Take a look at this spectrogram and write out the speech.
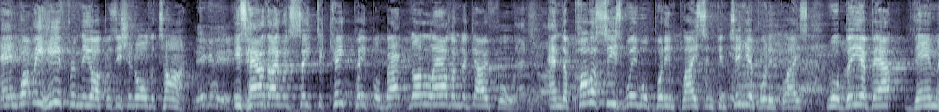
And what we hear from the opposition all the time Negative. is how they would seek to keep people back, not allow them to go forward. Right. And the policies we will put in place and continue to put in place will be about them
